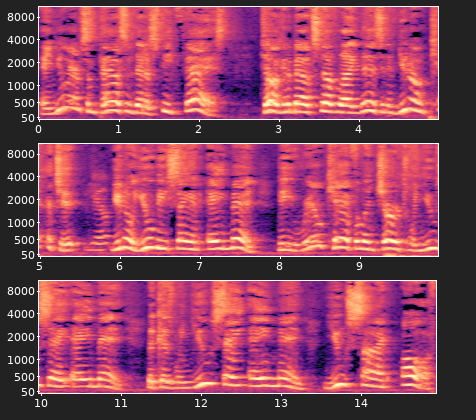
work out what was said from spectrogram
And you have some pastors that'll speak fast, talking about stuff like this. And if you don't catch it, yep. you know, you'll be saying amen. Be real careful in church when you say amen. Because when you say amen, you sign off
